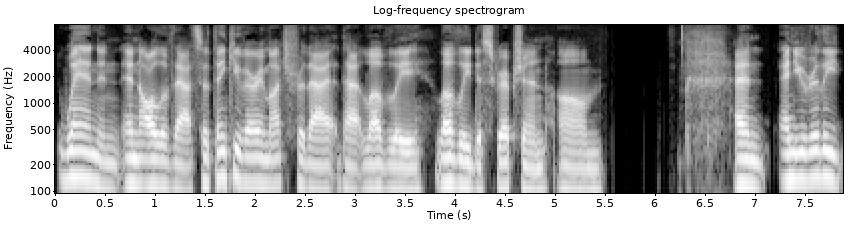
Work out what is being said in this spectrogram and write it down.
when and and all of that. So thank you very much for that that lovely lovely description um and and you really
